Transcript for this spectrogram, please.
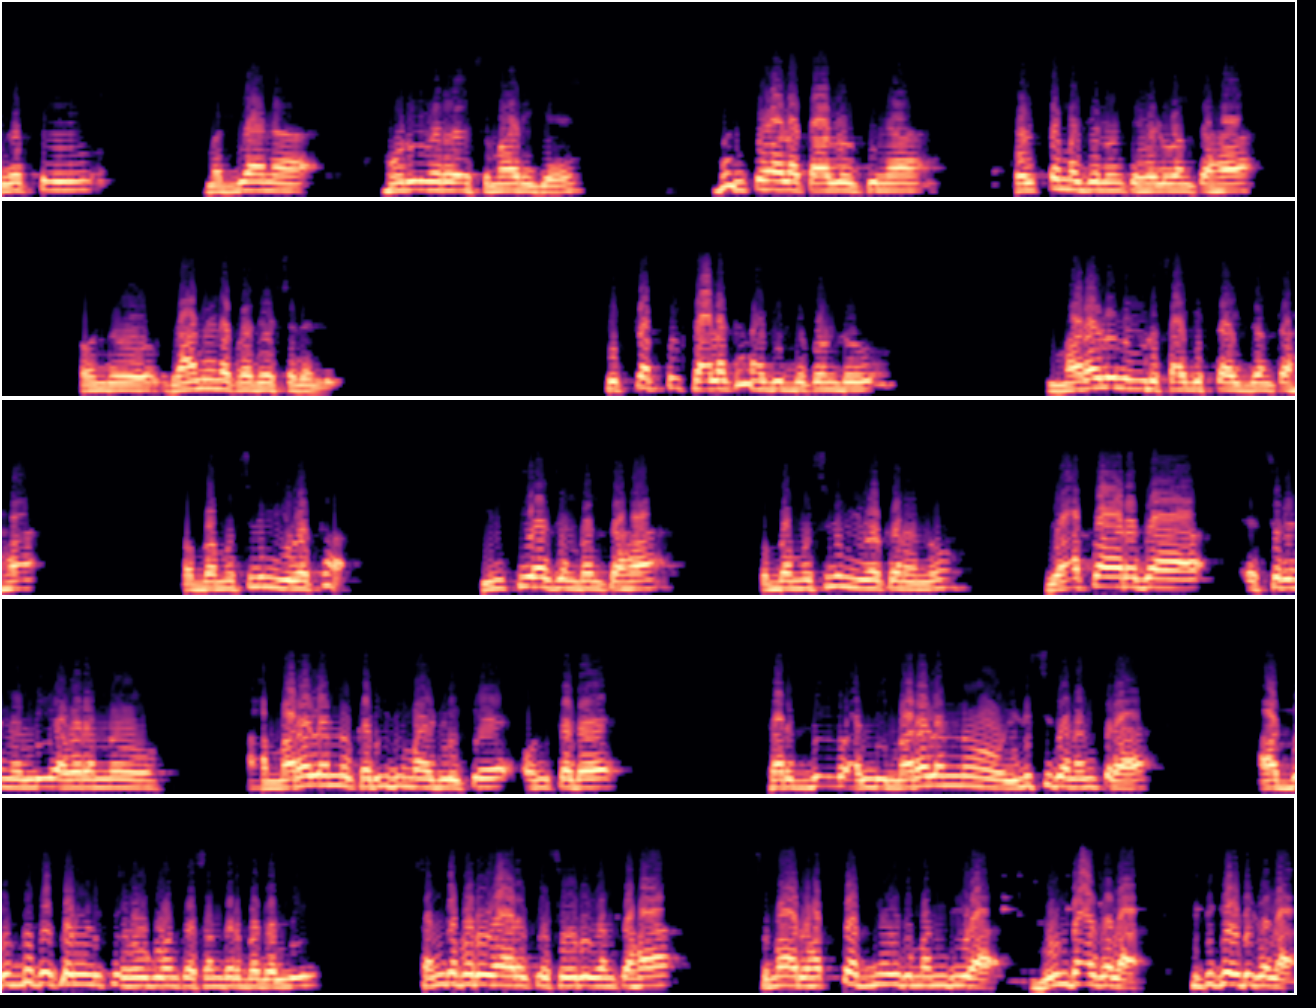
ಇವತ್ತು ಮಧ್ಯಾಹ್ನ ಮೂರುವರೆ ಸುಮಾರಿಗೆ ಬಂಟ್ವಾಳ ತಾಲೂಕಿನ ಕೊಳ್ತಮಜಲು ಅಂತ ಹೇಳುವಂತಹ ಒಂದು ಗ್ರಾಮೀಣ ಪ್ರದೇಶದಲ್ಲಿ ಪಿಕಪ್ ಚಾಲಕನಾಗಿದ್ದುಕೊಂಡು ಮರಳು ಲೋಡು ಸಾಗಿಸ್ತಾ ಇದ್ದಂತಹ ಒಬ್ಬ ಮುಸ್ಲಿಂ ಯುವಕ, ಇಮ್ತಿಯಾಜ್ ಎಂಬಂತಹ ಒಬ್ಬ ಮುಸ್ಲಿಂ ಯುವಕನನ್ನು ವ್ಯಾಪಾರದ ಹೆಸರಿನಲ್ಲಿ ಅವರನ್ನು ಆ ಮರಳನ್ನು ಖರೀದಿ ಮಾಡಲಿಕ್ಕೆ ಒಂದ್ ಕಡೆ ಕರೆದು ಅಲ್ಲಿ ಮರಳನ್ನು ಇಳಿಸಿದ ನಂತರ ಆ ದುಡ್ಡು ತಗೊಳ್ಳಿಕ್ಕೆ ಹೋಗುವಂತ ಸಂದರ್ಭದಲ್ಲಿ ಸಂಘ ಪರಿವಾರಕ್ಕೆ ಸೇರಿದಂತಹ ಸುಮಾರು ಹತ್ತು ಹದಿನೈದು ಮಂದಿಯ ಗೂಂಡಾಗಳ ಕಿಟಿಗೇಡಿಗಳ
